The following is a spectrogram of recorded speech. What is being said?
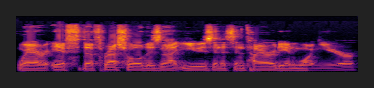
where if the threshold is not used in its entirety in one year,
